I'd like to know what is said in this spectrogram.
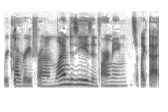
recovery from Lyme disease and farming, stuff like that.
